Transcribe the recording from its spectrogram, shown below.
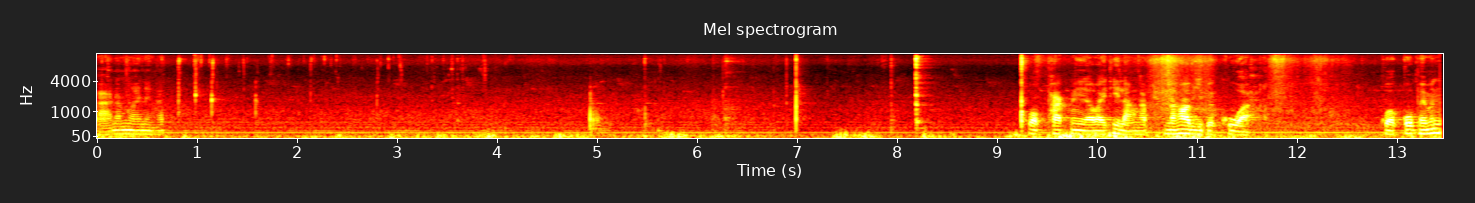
ปลาน้ำน้อยหนึ่งครับ พวกพักนี่เอาไว้ที่หลังครับแล้วห้อหยิบไปขัวขัวกบให้มัน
